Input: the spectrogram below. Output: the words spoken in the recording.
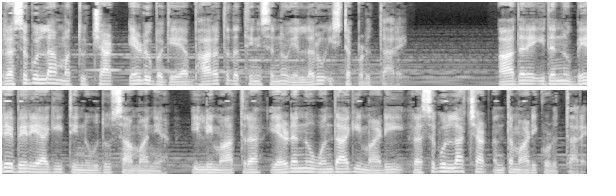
ರಸಗುಲ್ಲಾ ಮತ್ತು ಚಾಟ್ ಎರಡು ಬಗೆಯ ಭಾರತದ ತಿನಿಸನ್ನು ಎಲ್ಲರೂ ಇಷ್ಟಪಡುತ್ತಾರೆ. ಆದರೆ ಇದನ್ನು ಬೇರೆ ಬೇರೆಯಾಗಿ ತಿನ್ನುವುದು ಸಾಮಾನ್ಯ. ಇಲ್ಲಿ ಮಾತ್ರ ಎರಡನ್ನೂ ಒಂದಾಗಿ ಮಾಡಿ ರಸಗುಲ್ಲಾ ಚಾಟ್ ಅಂತ ಮಾಡಿಕೊಡುತ್ತಾರೆ.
